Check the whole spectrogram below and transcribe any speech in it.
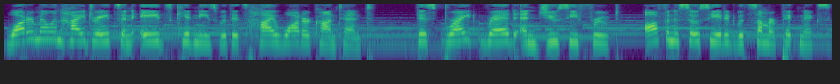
Watermelon hydrates and aids kidneys with its high water content. This bright red and juicy fruit, often associated with summer picnics,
